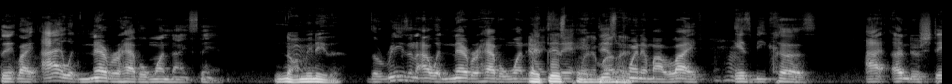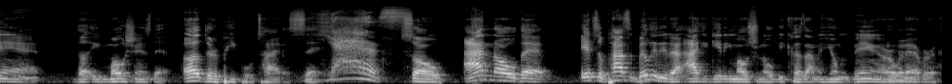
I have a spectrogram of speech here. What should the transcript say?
th- like I would never have a one night stand. no, me neither. The reason I would never have a one night At this stand point at in this point in my life uh-huh. is because I understand the emotions that other people tie to sex. yes. So I know that it's a possibility that I could get emotional because I'm a human being or whatever,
